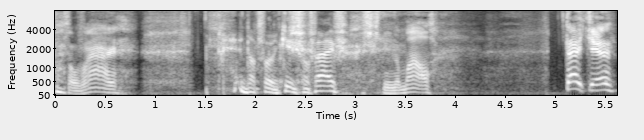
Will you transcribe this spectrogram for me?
Wat een vragen. En dat voor een kind van vijf. Dat is niet normaal. Tijdje,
